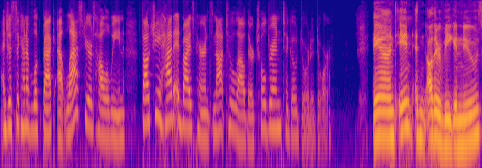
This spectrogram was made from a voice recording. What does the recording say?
And just to kind of look back at last year's Halloween, Fauci had advised parents not to allow their children to go door to door. And in, other vegan news,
